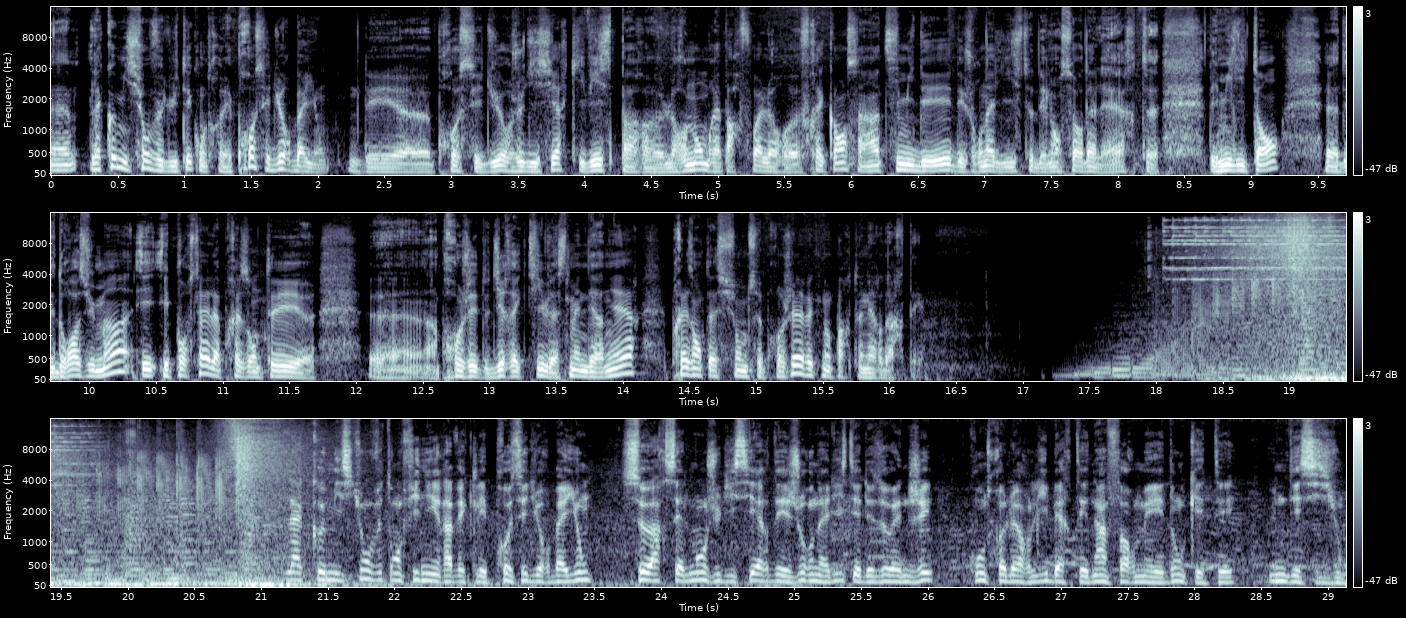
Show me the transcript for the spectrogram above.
Euh, la Commission veut lutter contre les procédures baillons, des euh, procédures judiciaires qui visent par euh, leur nombre et parfois leur fréquence à intimider des journalistes, des lanceurs d'alerte, des militants des droits humains. Et, pour cela, elle a présenté un projet de directive la semaine dernière. Présentation de ce projet avec nos partenaires d'Arte. La Commission veut en finir avec les procédures baillons, ce harcèlement judiciaire des journalistes et des ONG contre leur liberté d'informer et d'enquêter, une décision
